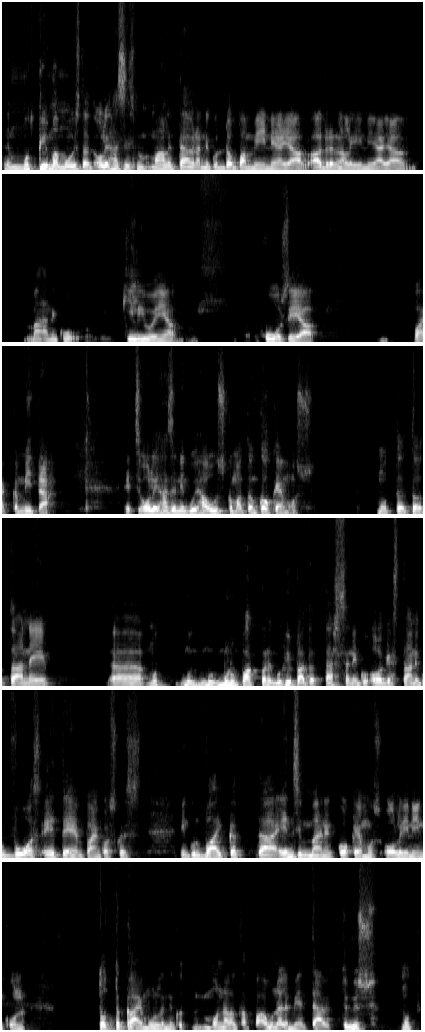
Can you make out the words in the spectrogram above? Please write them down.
Niin, Mutta kyllä mä muistan, että olihan siis, mä olin täynnä niin dopamiinia ja adrenaliinia ja vähän niin kuin kiljuin ja huusin ja vaikka mitä. Että olihan se niin kuin ihan uskomaton kokemus. Mutta tota, niin, mutta mun on pakko niinku hypätä tässä niinku oikeastaan niinku vuosi eteenpäin, koska siis, niinku vaikka tämä ensimmäinen kokemus oli niinku, totta kai mulle niinku monella tapaa unelmien täyttymys, mutta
